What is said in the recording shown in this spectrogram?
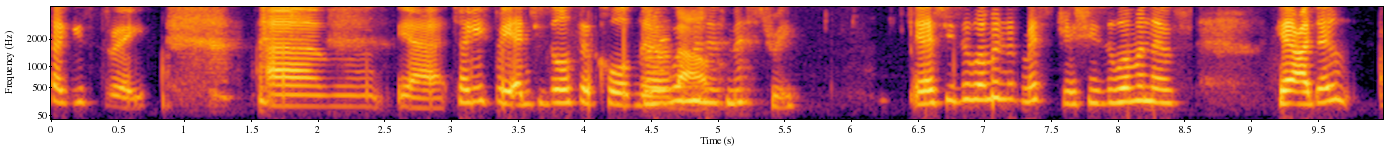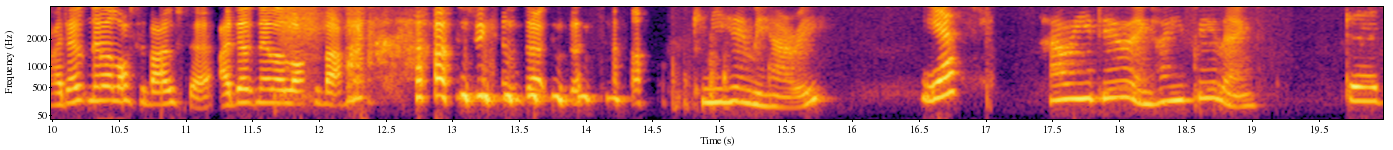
Chuggy's three. Um, yeah, Chuggy's three, and she's also called but a woman of mystery. Yeah, she's a woman of mystery. She's a woman of yeah, I don't I don't know a lot about her. I don't know a lot about how she conducts herself. Can you hear me, Harry? Yes, How are you doing? How are you feeling? good.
